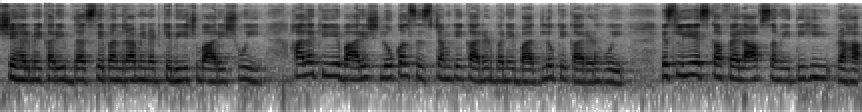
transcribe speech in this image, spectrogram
शहर में करीब 10 से 15 मिनट के बीच बारिश हुई। हालाँकि ये बारिश लोकल सिस्टम के कारण बने बादलों के कारण हुई, इसलिए इसका फैलाव समिति ही रहा।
